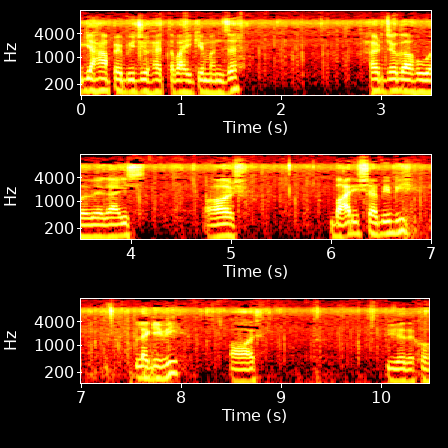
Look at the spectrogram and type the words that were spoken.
यहाँ पे भी जो है तबाही के मंजर। हर जगह हुए हुए गाइस और बारिश अभी भी लगी हुई और ये देखो,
